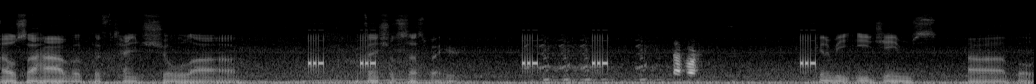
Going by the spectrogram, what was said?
I also have a potential, uh, potential suspect here. 10 4. Gonna be E. James, uh, Bolt.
